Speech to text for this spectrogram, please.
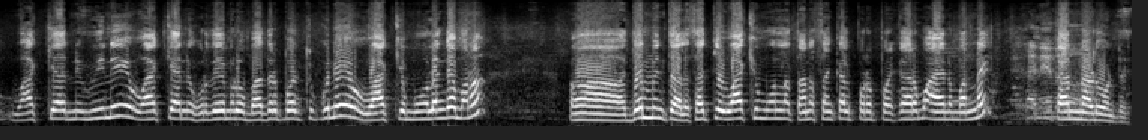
వాక్యాన్ని విని వాక్యాన్ని హృదయంలో భద్రపరుచుకుని వాక్య మూలంగా మనం జన్మించాలి. సత్య వాక్యం మూలన తన సంకల్ప ప్రకారం ఆయన మనని కన్నాడు అంటాడు.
